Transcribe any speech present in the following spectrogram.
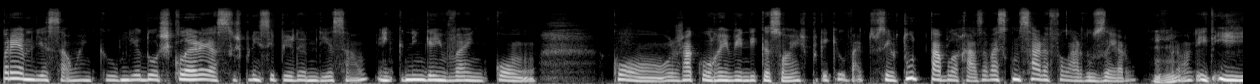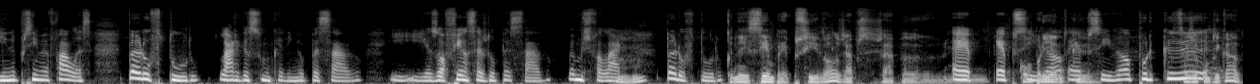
pré-mediação, em que o mediador esclarece os princípios da mediação, em que ninguém vem com, com já com reivindicações, porque aquilo vai ser tudo tábula rasa, vai-se começar a falar do zero, pronto, e, e ainda por cima fala-se para o futuro, larga-se um bocadinho o passado e, e as ofensas do passado, vamos falar para o futuro. Que nem sempre é possível, já, já É, é possível, é possível, porque seja complicado.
